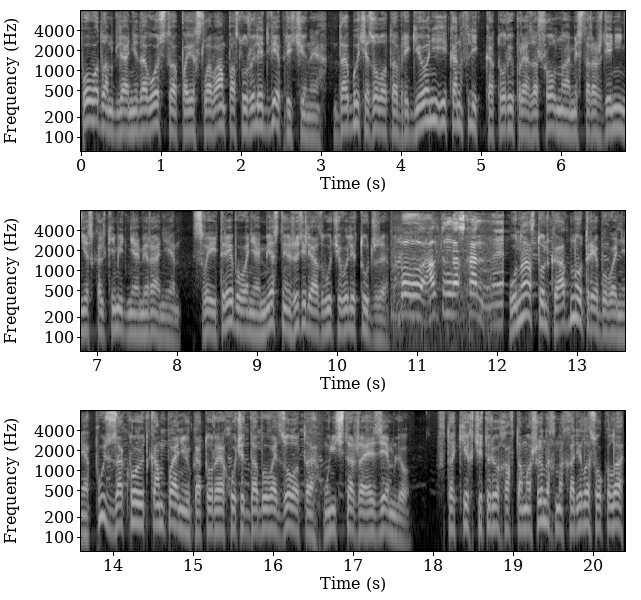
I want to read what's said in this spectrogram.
Поводом для недовольства, по их словам, послужили две причины – добыча золота в регионе и конфликт, который произошел на месторождении несколькими днями ранее. Свои требования местные жители озвучивали тут же. У нас только одно требование – пусть закроют компанию, которая хочет добывать золото, уничтожая землю. В таких четырех автомашинах находилось около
